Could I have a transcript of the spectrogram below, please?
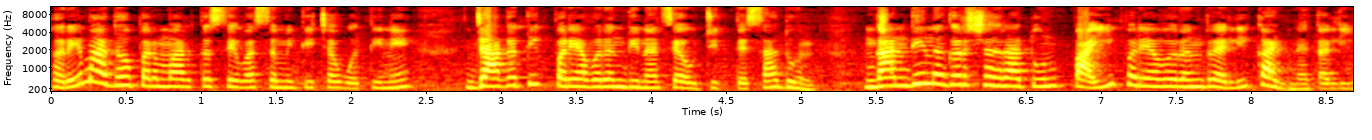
हरे माधव परमार्थ सेवा समितीच्या वतीने जागतिक पर्यावरण दिनाचे औचित्य साधून गांधीनगर शहरातून पायी पर्यावरण रॅली काढण्यात आली.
